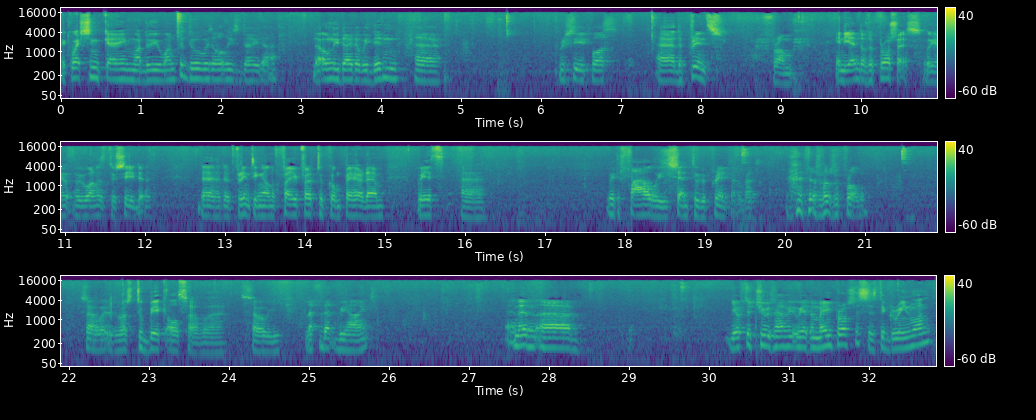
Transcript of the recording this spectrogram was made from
the question came, what do you want to do with all these data? The only data we didn't uh, receive was uh, the prints from in the end of the process. We, we wanted to see the, the, the printing on the paper to compare them with uh, with the file we sent to the printer, but that was a problem. So it was too big also, uh, so we left that behind. And then uh, you have to choose. We have the main process is the green one,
